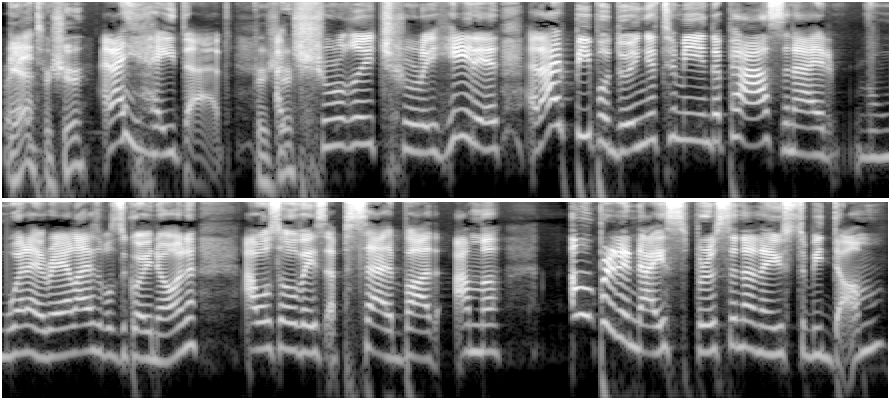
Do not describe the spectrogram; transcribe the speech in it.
Right? Yeah, for sure. And I hate that. For sure. I truly, truly hate it. And I had people doing it to me in the past, and I, when I realized what's going on, I was always upset. But I'm a, I'm a pretty nice person, and I used to be dumb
